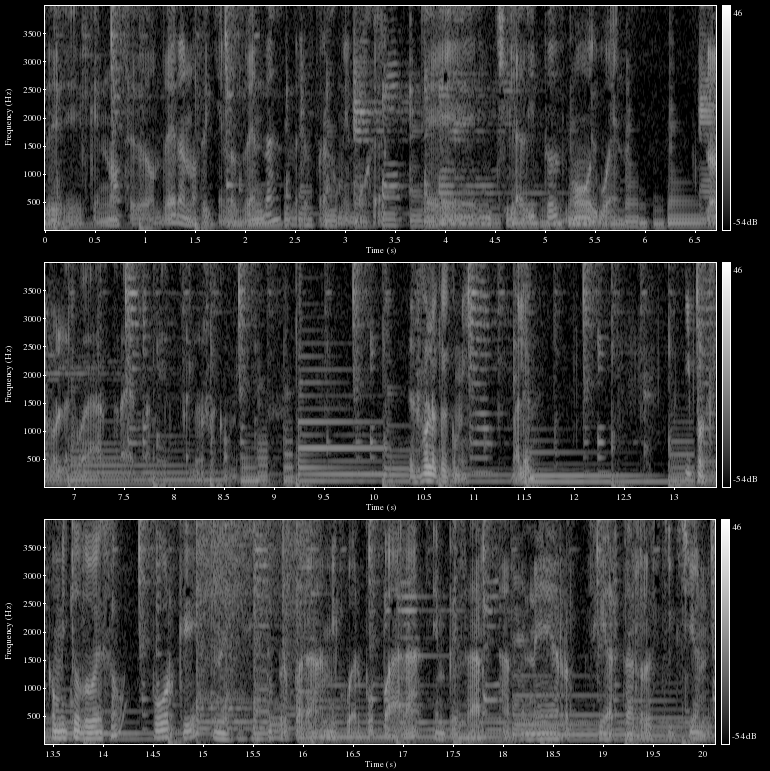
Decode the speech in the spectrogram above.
eh, que no sé de dónde eran, no sé quién los venda, me los trajo mi mujer. Eh, enchiladitos muy buenos. Luego les voy a traer también, se los recomiendo. Eso fue lo que comí, ¿vale? ¿Y por qué comí todo eso? Porque necesito preparar a mi cuerpo para empezar a tener ciertas restricciones.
